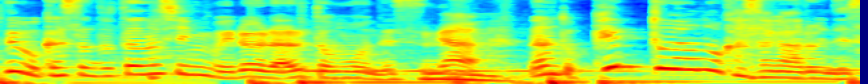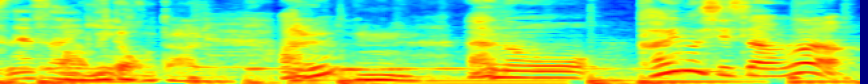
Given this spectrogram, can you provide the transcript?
でも傘の楽しみもいろいろあると思うんですが、うんなんとペット用の傘があるんですね最あ、見近たことある。ある？うん。あの飼い主さんは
